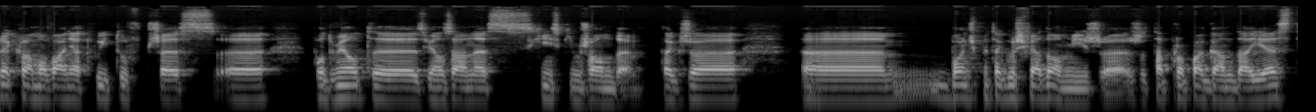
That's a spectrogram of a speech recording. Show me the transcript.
reklamowania tweetów przez e, podmioty związane z chińskim rządem. Także bądźmy tego świadomi, że, że ta propaganda jest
